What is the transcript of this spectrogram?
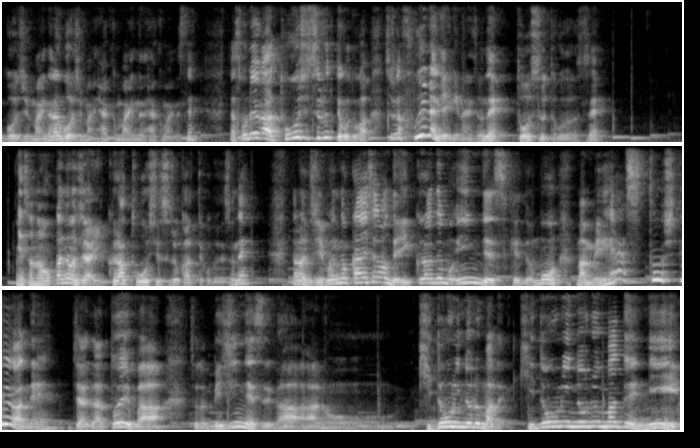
50万円なら50万円、100万円なら100万円ですね。それが投資するってことが、それが増えなきゃいけないんですよね。投資するってことですね。で、そのお金をじゃあいくら投資するかってことですよね。なので自分の会社なのでいくらでもいいんですけども、まあ目安としてはね、じゃあ例えば、そのビジネスが、あの、軌道に乗るまで、軌道に乗るまでに、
